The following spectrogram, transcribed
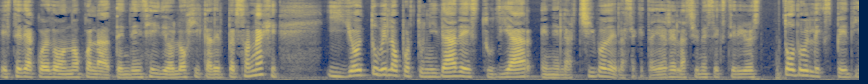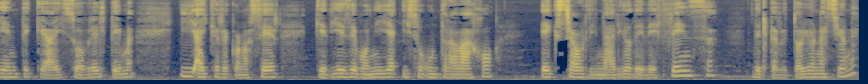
esté de acuerdo o no con la tendencia ideológica del personaje. Y yo tuve la oportunidad de estudiar en el archivo de la Secretaría de Relaciones Exteriores todo el expediente que hay sobre el tema y hay que reconocer que Diez de Bonilla hizo un trabajo extraordinario de defensa del territorio nacional.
